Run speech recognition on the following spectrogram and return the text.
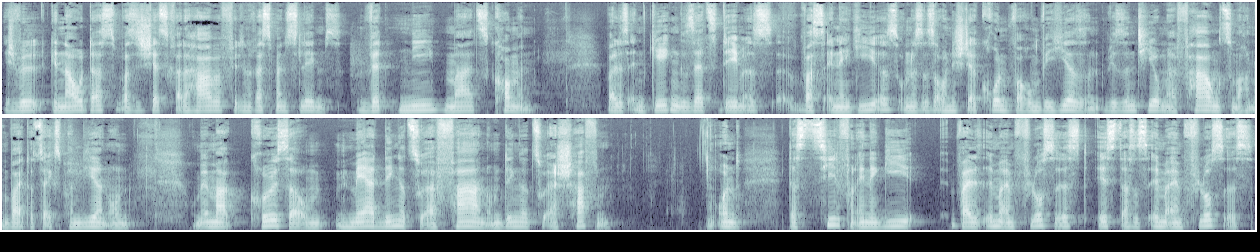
ich will genau das, was ich jetzt gerade habe, für den Rest meines Lebens. Wird niemals kommen. Weil es entgegengesetzt dem ist, was Energie ist und es ist auch nicht der Grund, warum wir hier sind. Wir sind hier, um Erfahrung zu machen, um weiter zu expandieren und um immer größer, um mehr Dinge zu erfahren, um Dinge zu erschaffen. Und das Ziel von Energie, weil es immer im Fluss ist, ist, dass es immer im Fluss ist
